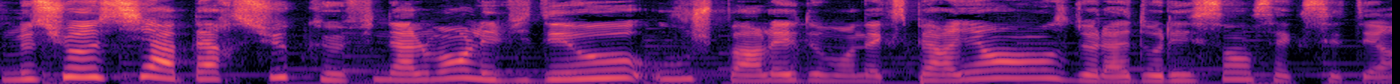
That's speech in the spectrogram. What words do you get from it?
Je me suis aussi aperçue que finalement les vidéos où je parlais de mon expérience, de l'adolescence etc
